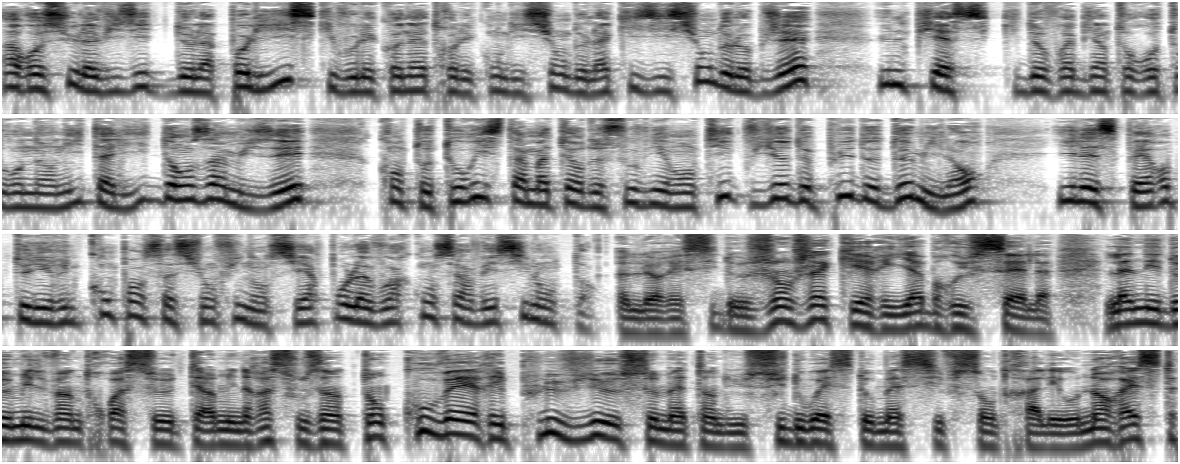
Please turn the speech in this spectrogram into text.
a reçu la visite de la police qui voulait connaître les conditions de l'acquisition de l'objet, une pièce qui devrait bientôt retourner en Italie dans un musée. Quant au touriste amateur de souvenirs antiques vieux de plus de 2000 ans, il espère obtenir une compensation financière pour l'avoir conservé si longtemps. Le récit de Jean-Jacques Herry à Bruxelles. L'année 2023 se terminera sous un temps couvert et pluvieux ce matin du sud-ouest au massif central et au nord-est.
